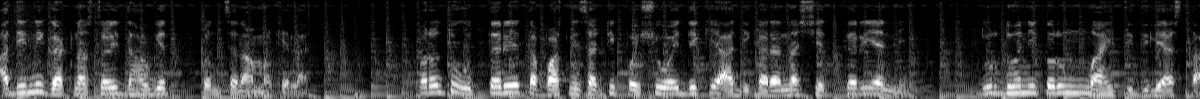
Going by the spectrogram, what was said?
आदींनी घटनास्थळी धाव घेत पंचनामा केलाय. परंतु उत्तरीय तपासणीसाठी पशुवैद्यकीय अधिकाऱ्यांना शेतकरी यांनी दूरध्वनी करून माहिती दिली असता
